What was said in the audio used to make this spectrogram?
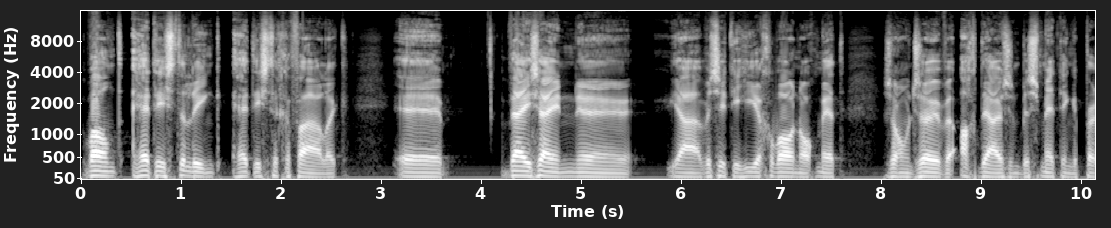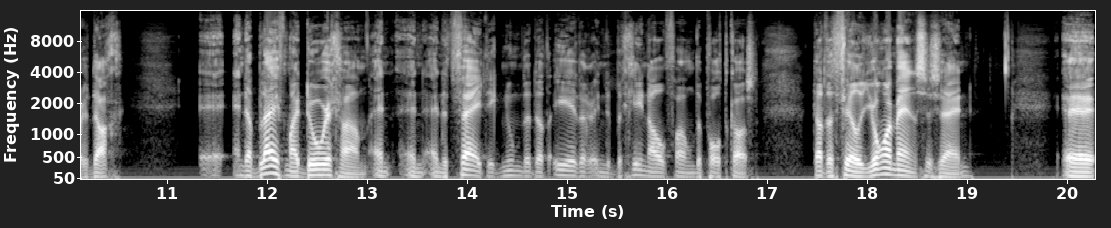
Want het is te link, het is te gevaarlijk. Eh, wij zijn, ja, we zitten hier gewoon nog met zo'n 7.000, 8.000 besmettingen per dag. Uh, en dat blijft maar doorgaan. En, en, en het feit, ik noemde dat eerder in het begin al van de podcast, dat het veel jonge mensen zijn eh,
